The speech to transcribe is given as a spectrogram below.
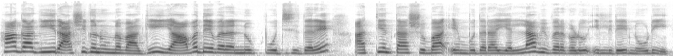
ಹಾಗಾಗಿ ರಾಶಿಗನುಗುಣವಾಗಿ ಯಾವ ದೇವರನ್ನು ಪೂಜಿಸಿದರೆ ಅತ್ಯಂತ ಶುಭ ಎಂಬುದರ ಎಲ್ಲ ವಿವರಗಳು ಇಲ್ಲಿದೆ ನೋಡಿ.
